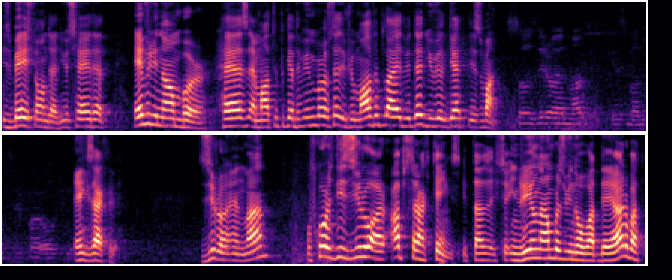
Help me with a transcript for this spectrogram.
is based on that. You say that every number has a multiplicative inverse that if you multiply it with that, you will get this one. So zero and one is mandatory for all fields. Exactly. Zero and one. Of course, these zero are abstract things. It does, so in real numbers, we know what they are, but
